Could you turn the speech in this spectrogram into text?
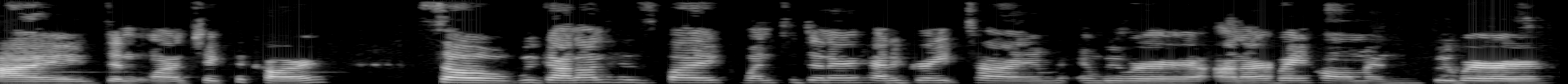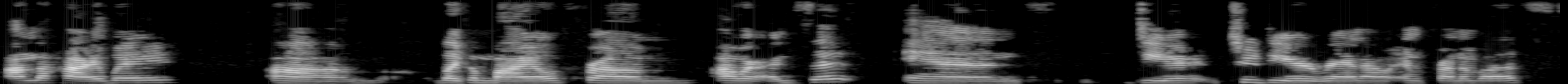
I didn't want to take the car. So we got on his bike, went to dinner, had a great time, and we were on our way home and we were on the highway, um, like a mile from our exit and deer, two deer ran out in front of us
